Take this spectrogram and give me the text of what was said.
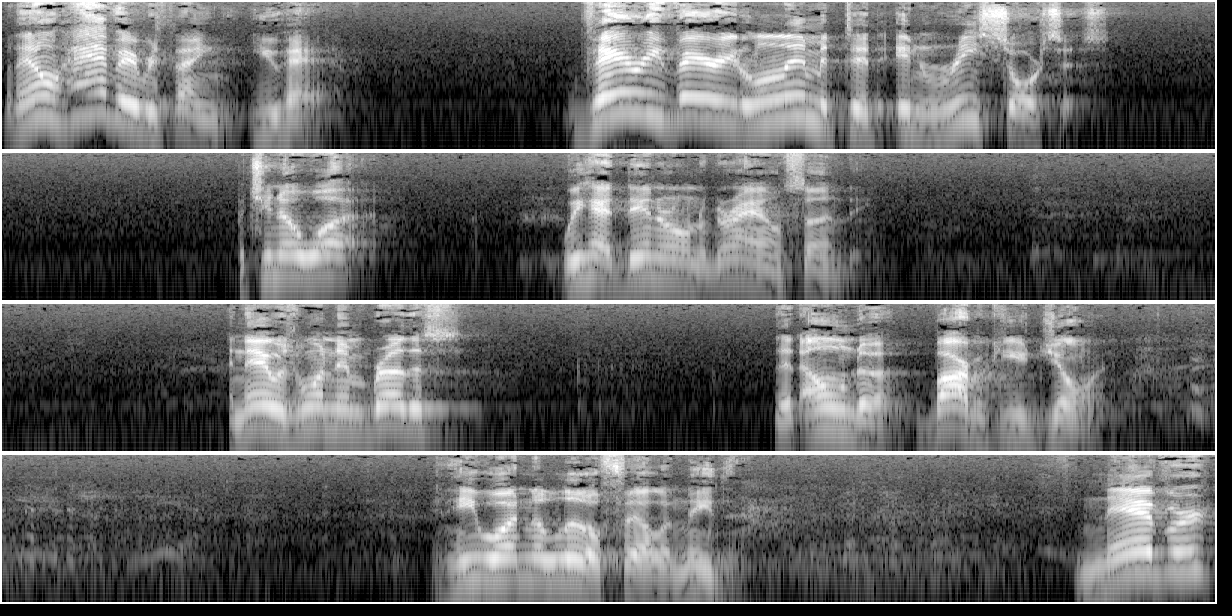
But they don't have everything you have. Very, very limited in resources. But you know what? We had dinner on the ground Sunday. And there was one of them brothers that owned a barbecue joint. And he wasn't a little fella neither. Never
